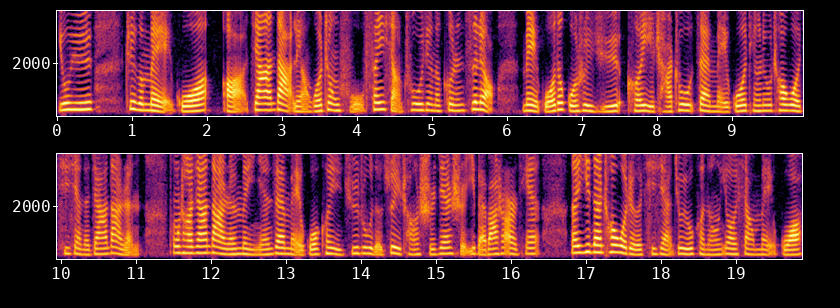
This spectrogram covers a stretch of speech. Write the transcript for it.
由于这个美国啊、加拿大两国政府分享出入境的个人资料，美国的国税局可以查出在美国停留超过期限的加拿大人。通常，加拿大人每年在美国可以居住的最长时间是一百八十二天。那一旦超过这个期限，就有可能要向美国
